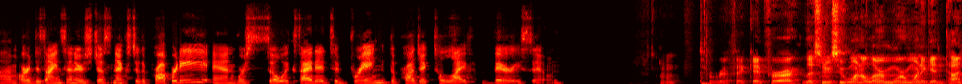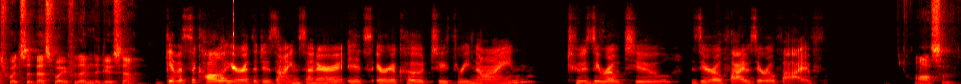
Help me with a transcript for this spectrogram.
Um, our design center is just next to the property, and we're so excited to bring the project to life very soon. Oh, terrific. And for our listeners who want to learn more, want to get in touch, what's the best way for them to do so? Give us a call here at the Design Center. It's area code 239 202 0505. Awesome.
